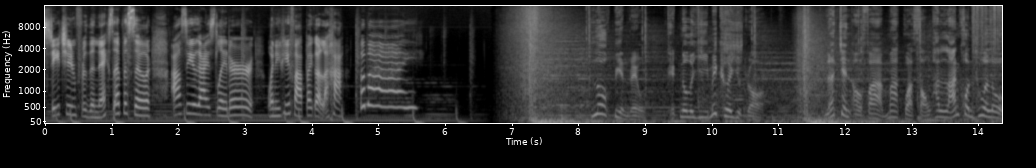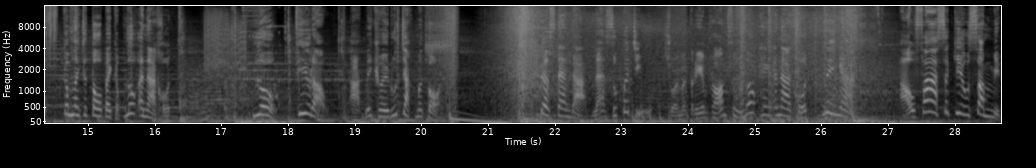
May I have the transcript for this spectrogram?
stay tuned for the next episode I'll see you guys later วันนี้พี่ฟ้าไปก่อนละค่ะบ๊ายบาย โลกเปลี่ยนเร็ว เทคโนโลยีไม่เคยหยุดรอ และ Gen Alpha มากกว่า 2,000 ล้านคนทั่วโลกกำลังจะโตไปกับโลกอนาคต โลกที่เราอาจไม่เคยรู้จักมาก่อน The Standard และซุปเปอร์จิ๋วชวนมาเตรียมพร้อมสู่โลกแห่งอนาคตในงาน Alpha Skill Summit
